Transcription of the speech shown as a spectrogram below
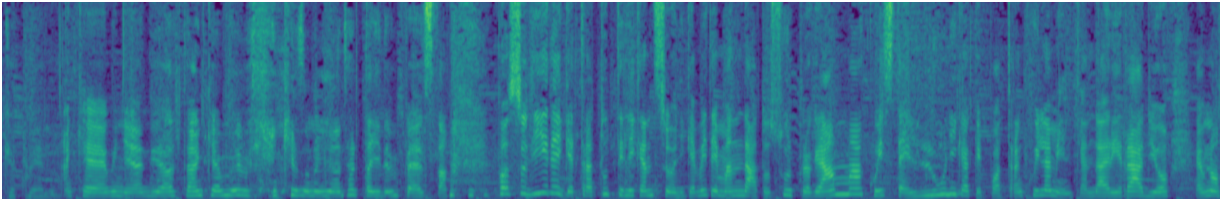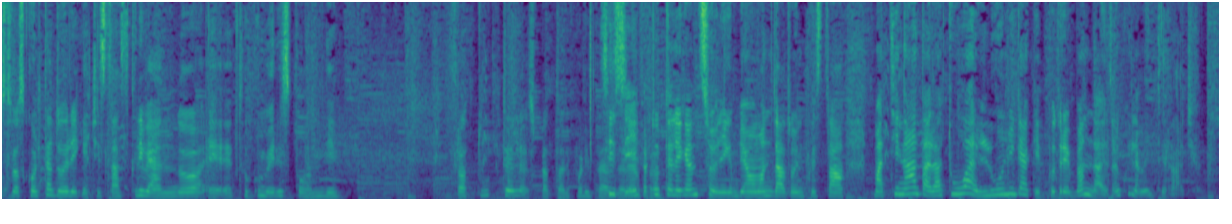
che, è quello. Anche, quindi eh, in realtà anche a me perché anche sono in una certa di tempesta. Posso dire che tra tutte le canzoni che avete mandato sul programma, questa è l'unica che può tranquillamente andare in radio. È un nostro ascoltatore che ci sta scrivendo e tu come rispondi? Fra tutte le... aspetta, puoi ripetere. Sì, sì, fra, fra tutte le canzoni che abbiamo mandato in questa mattinata, la tua è l'unica che potrebbe andare tranquillamente in radio.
